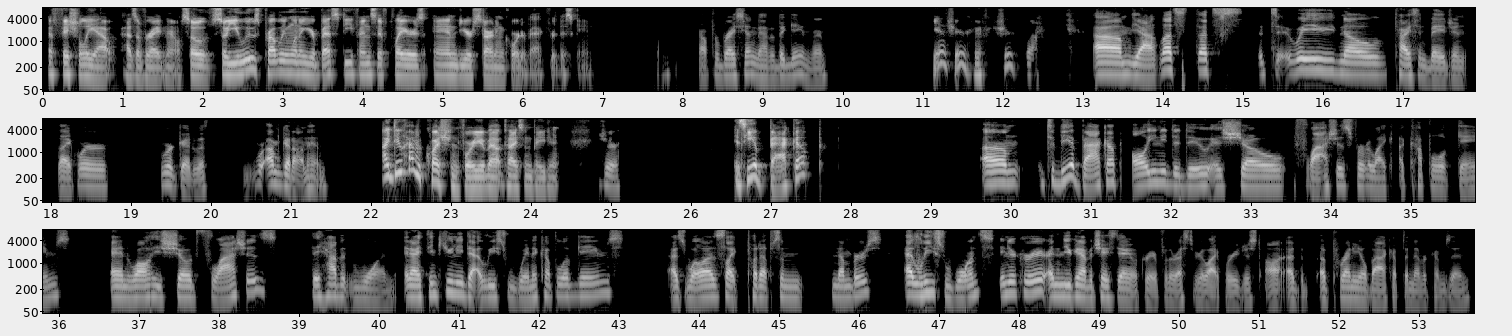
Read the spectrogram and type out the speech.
Officially out as of right now. So so you lose probably one of your best defensive players and your starting quarterback for this game. Out for Bryce Young to have a big game then. Yeah, sure. Sure. Um, yeah, let's that's we know Tyson Bagent. Like we're we're good with. We're, I'm good on him. I do have a question for you about Tyson Bagent. Sure. Is he a backup? Um, to be a backup, all you need to do is show flashes for like a couple of games. And while he showed flashes, they haven't won. And I think you need to at least win a couple of games as well as like put up some numbers at least once in your career. And then you can have a Chase Daniel career for the rest of your life where you're just on a, a perennial backup that never comes in.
